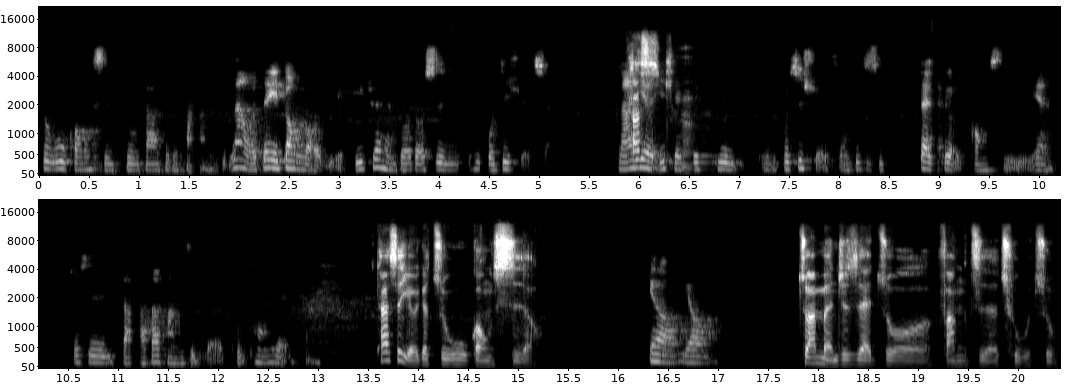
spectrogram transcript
租屋公司租到这个房子。那我这一栋楼也的确很多都是就是国际学生，然后也有一些就是嗯不是学生，就只是在这个公司里面就是找到房子的普通人。他是有一个租屋公司哦，有有。专门就是在做房子的出租。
